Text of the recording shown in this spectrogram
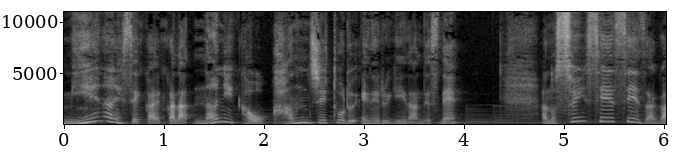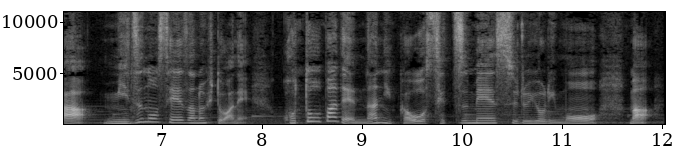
見えない世界から何かを感じ取るエネルギーなんですね。あの、水星星座が水の星座の人はね、言葉で何かを説明するよりも、まあ、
